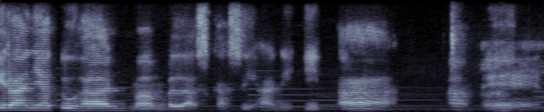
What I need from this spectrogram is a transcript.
Kiranya Tuhan membelas kasihani kita. Amin.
